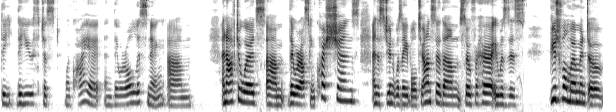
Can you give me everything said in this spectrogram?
the, the youth just went quiet and they were all listening. Um, and afterwards, um, they were asking questions, and the student was able to answer them. So for her, it was this beautiful moment of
